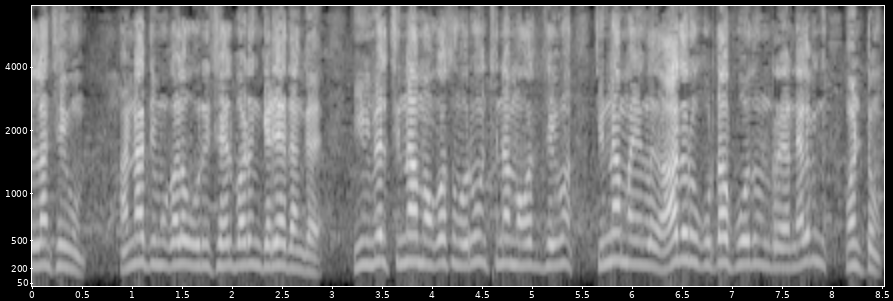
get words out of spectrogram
எல்லாம் செய்வோம். அதிமுகவில் ஒரு செயல்பாடும் கிடையாது அங்கே. இனிமேல் சின்னம்மா கோசம் வருவோம் சின்னம்மா கோசம் செய்வோம். சின்னம்மா எங்களுக்கு ஆதரவு கொடுத்தா போதுன்ற நிலைமைக்கு வந்துட்டோம்.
